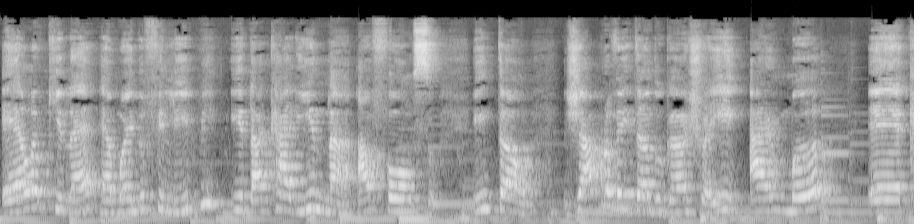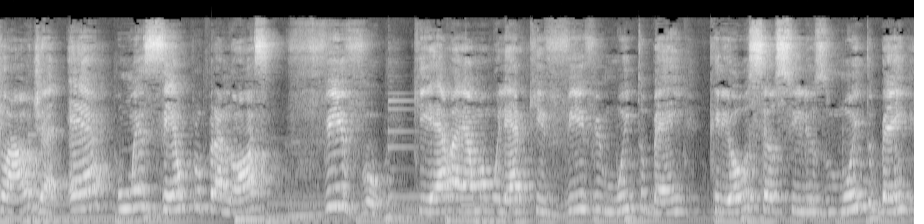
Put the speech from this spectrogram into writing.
Ela que, né, é mãe do Felipe e da Karina Afonso. Então, já aproveitando o gancho aí, a irmã é, Cláudia é um exemplo para nós vivo, que ela é uma mulher que vive muito bem, criou seus filhos muito bem,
